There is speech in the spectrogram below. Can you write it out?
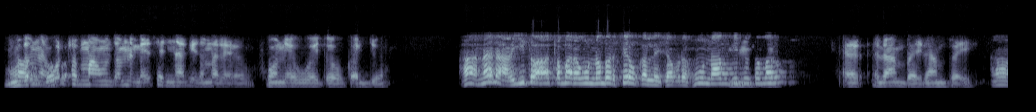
હું તમને વોટ્સઅપમાં હું તમને મેસેજ નાખી તમારે ફોન એવું હોય તો કરજો. હા ના ના ઈ તો આ તમારા હું નંબર સેવ કરી લઈશ આપણે. શું નામ કીધું તમારું? રામભાઈ રામભાઈ. હા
